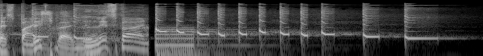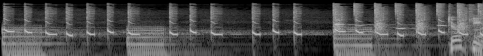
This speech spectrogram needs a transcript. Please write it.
L'Espagne. L'Espagne. L'Espagne. Turkey.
